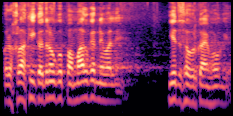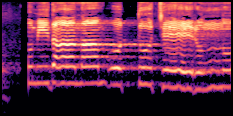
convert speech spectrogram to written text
اور اخلاقی قدروں کو پامال کرنے والے ہیں۔ یہ تصور قائم ہو گیا۔ ഇതാ നാം ഒത്തുചേരുന്നു.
